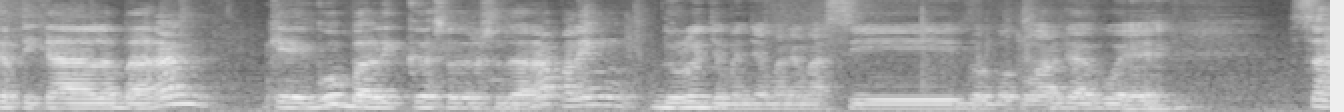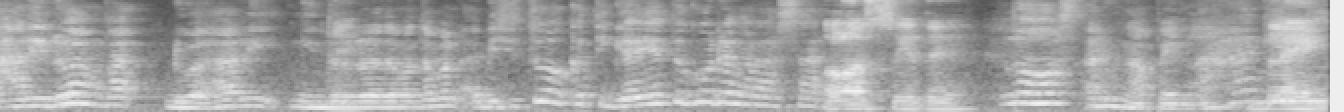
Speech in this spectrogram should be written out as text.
ketika lebaran kayak gue balik ke saudara-saudara paling dulu zaman-zamannya masih berbuat keluarga gue ya. Hmm. Sehari doang, Pak. Dua hari Hmm. dari teman-teman. Abis itu ketiganya tuh gue udah ngerasa Los gitu ya. lost, aduh ngapain lagi? Blank.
